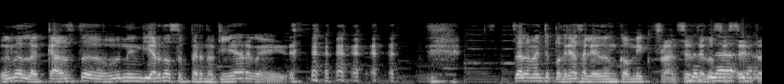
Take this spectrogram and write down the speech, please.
un, holocausto, un invierno supernuclear, güey. Solamente podría salir de un cómic francés de los 60.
